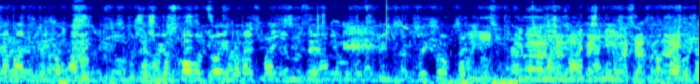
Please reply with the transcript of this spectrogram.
Я бачу, зайшов, але обов'язково цей гравець має зійти. Він зайшов за лінію. Ми можемо зробити заміну. Знаходиться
